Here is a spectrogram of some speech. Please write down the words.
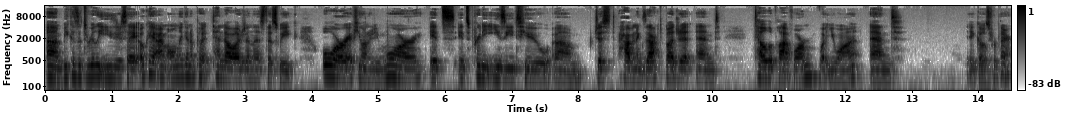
um, because it's really easy to say, okay, I'm only going to put ten dollars in this this week, or if you want to do more, it's it's pretty easy to um, just have an exact budget and tell the platform what you want, and it goes from there.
